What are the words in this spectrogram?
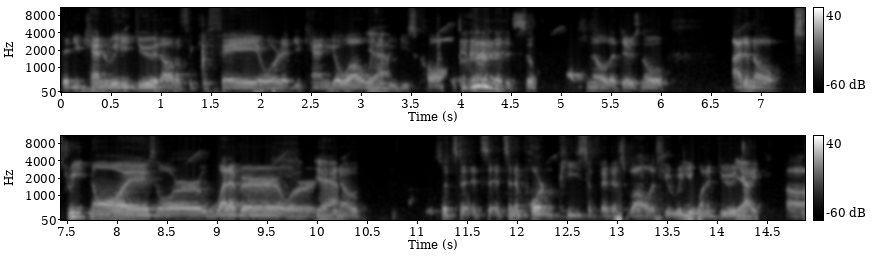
that you can really do it out of a cafe or that you can go out when yeah. you do these calls that it's still professional that there's no I don't know street noise or whatever or yeah. you know so it's it's it's an important piece of it as well if you really want to do it yeah. like uh,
